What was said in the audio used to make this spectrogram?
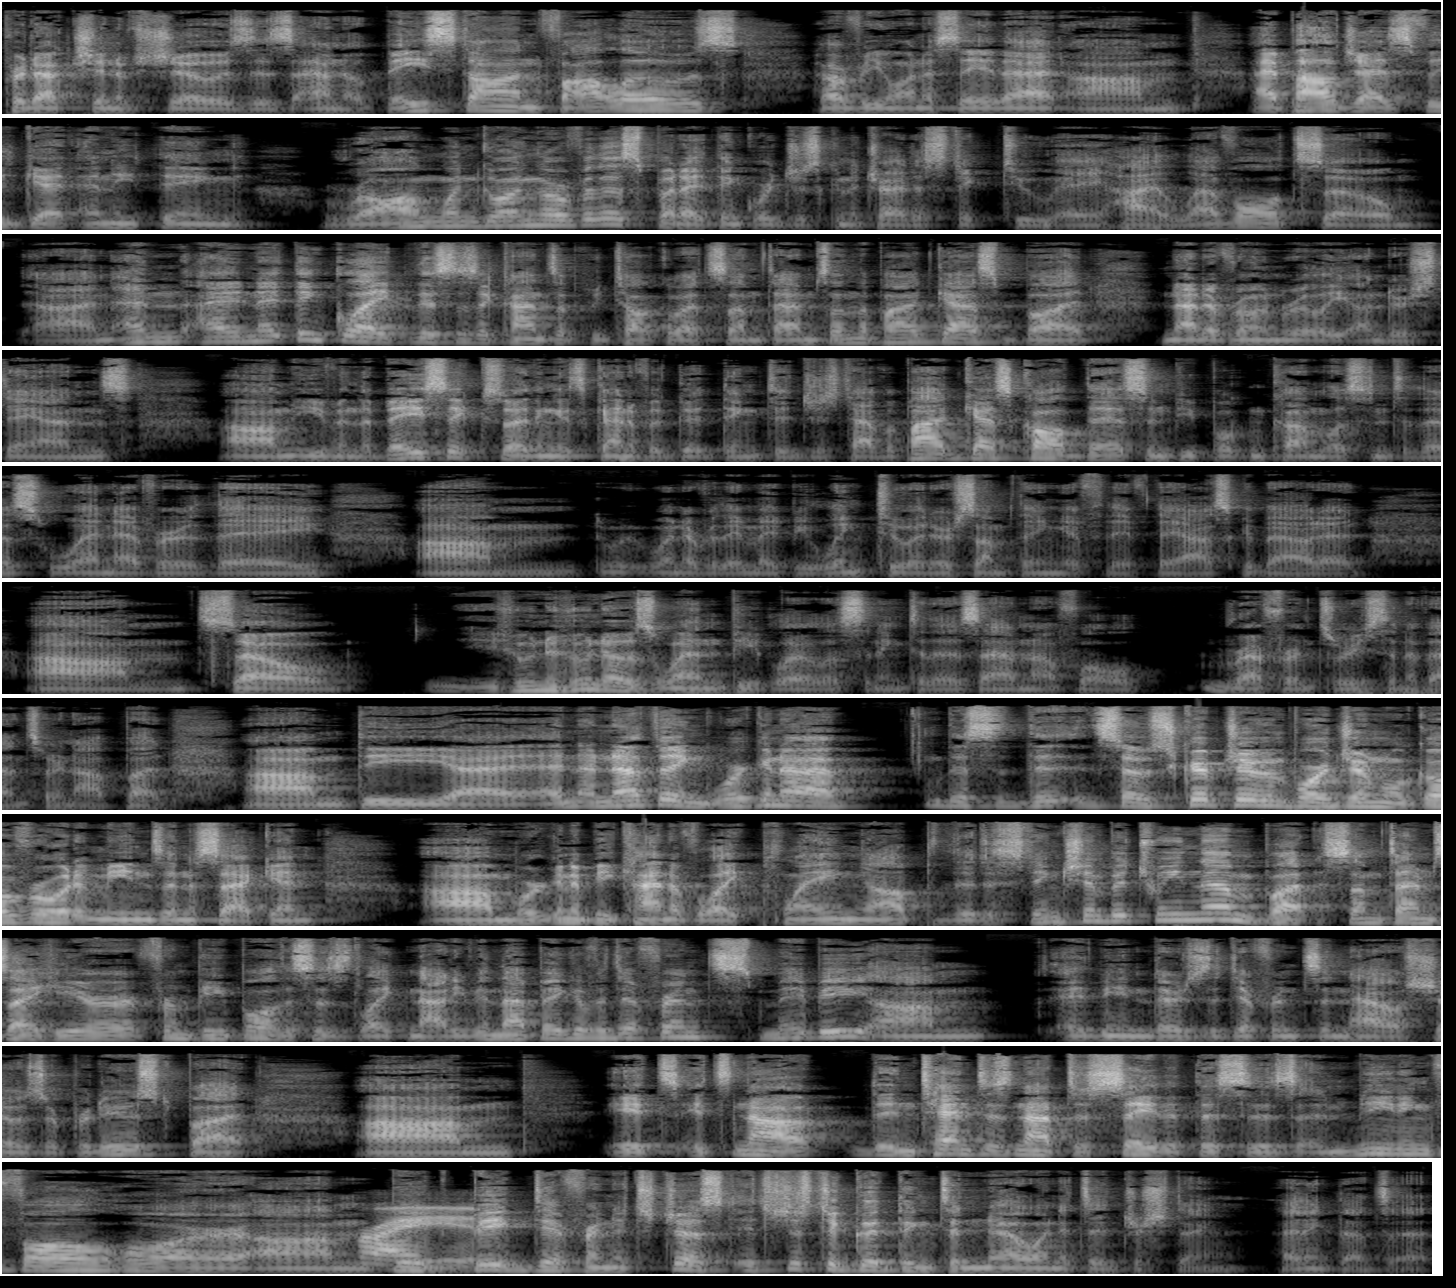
production of shows is I don't know based on follows however you want to say that. Um, I apologize if we get anything wrong when going over this, but I think we're just going to try to stick to a high level. So, uh, and, and, and I think like this is a concept we talk about sometimes on the podcast, but not everyone really understands, um, even the basics. So I think it's kind of a good thing to just have a podcast called this and people can come listen to this whenever they, um, whenever they might be linked to it or something if they, if they ask about it. Um, so who, who knows when people are listening to this? I don't know if we'll reference recent events or not, but, um, the, uh, and another thing, we're gonna, this, this so script driven board driven, we'll go over what it means in a second. Um, we're going to be kind of like playing up the distinction between them, but sometimes I hear from people this is like not even that big of a difference, maybe. Um, I mean, there's a difference in how shows are produced, but, um, it's, it's not, the intent is not to say that this is meaningful or, um, big, Right. big different. It's just, it's just a good thing to know and it's interesting. I think that's it.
